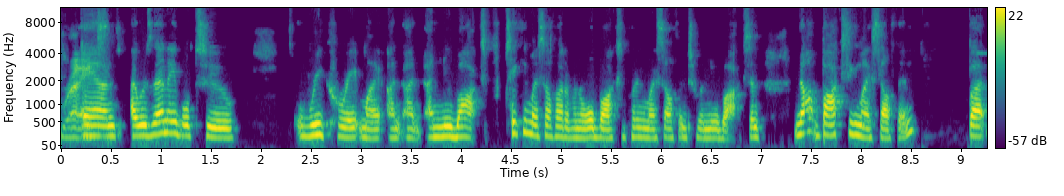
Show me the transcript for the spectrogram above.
Right. And I was then able to recreate my a, a, a, new box taking myself out of an old box and putting myself into a new box and not boxing myself in but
